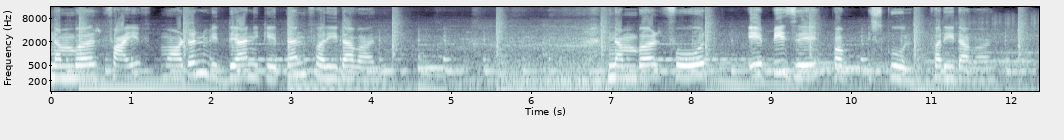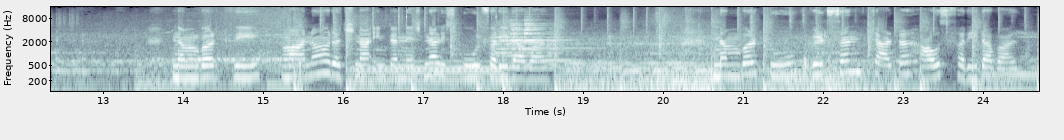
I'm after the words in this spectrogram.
Number five, modern Vidya Niketan, Faridabad. Number four A P J pub school, Faridabad. Number three, Manav Rachna international school, Faridabad. Number two, Wilson charter house, Faridabad.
